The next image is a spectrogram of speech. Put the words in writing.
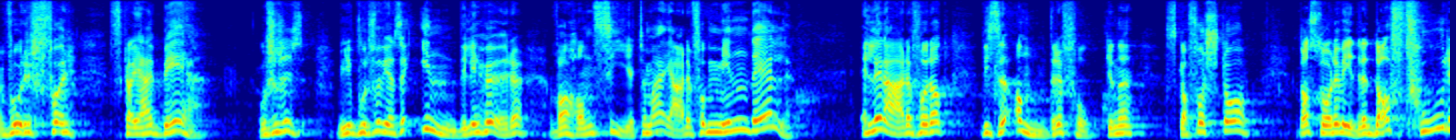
Hvorfor skal jeg be? Hvorfor, hvorfor vil jeg så inderlig høre hva han sier til meg? Er det for min del? Eller er det for at disse andre folkene skal forstå? Da står det videre Da for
